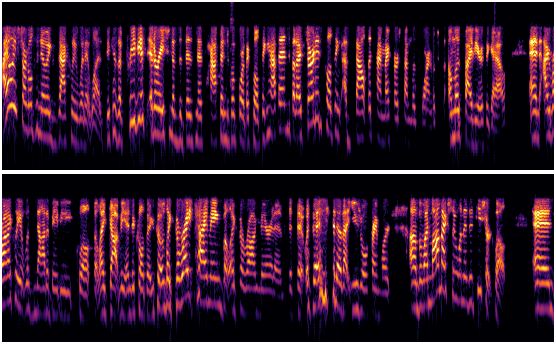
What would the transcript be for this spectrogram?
I always struggle to know exactly when it was because a previous iteration of the business happened before the quilting happened. But I started quilting about the time my first son was born, which was almost five years ago. And ironically, it was not a baby quilt that like got me into quilting. So it was like the right timing, but like the wrong narrative to fit within, you know, that usual framework. Um, but my mom actually wanted a t-shirt quilt and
